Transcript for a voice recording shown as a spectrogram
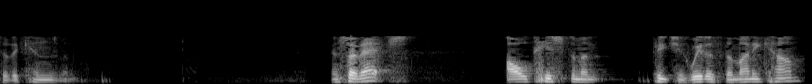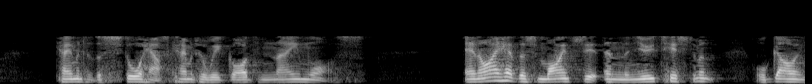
to the kinsmen. And so that's Old Testament teachings. Where does the money come? Came into the storehouse, came into where God's name was. And I have this mindset in the New Testament or going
